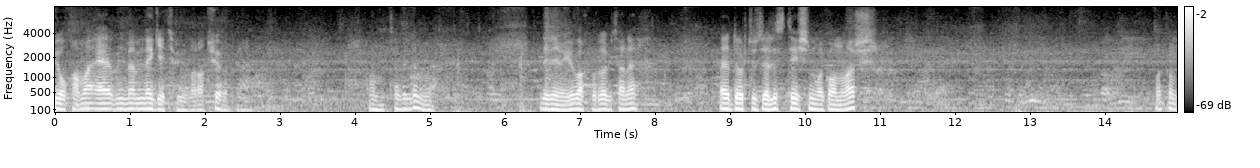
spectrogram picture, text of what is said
yok ama e bilmem ne getiriyorlar atıyorum yani. Anlatabildim mi? Dediğim gibi bak burada bir tane E450 station wagon var. Bakın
